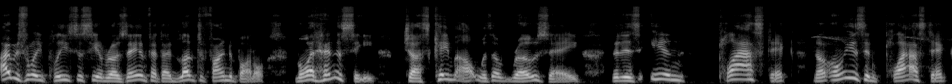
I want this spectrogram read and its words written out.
I was really pleased to see a rosé. In fact, I'd love to find a bottle. Moet Hennessy just came out with a rosé that is in plastic. Not only is in plastic,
